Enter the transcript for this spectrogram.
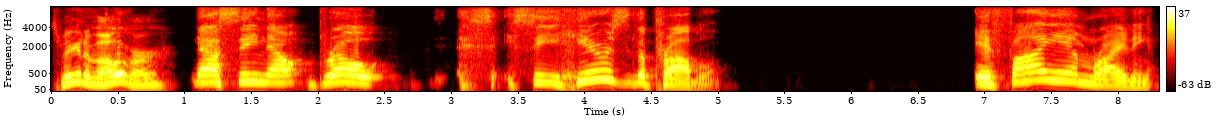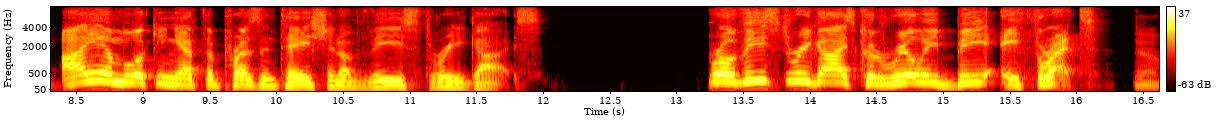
Speaking of over, Now, see, now, bro, see, here's the problem. If I am writing, I am looking at the presentation of these three guys. Bro, these three guys could really be a threat. Yeah.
